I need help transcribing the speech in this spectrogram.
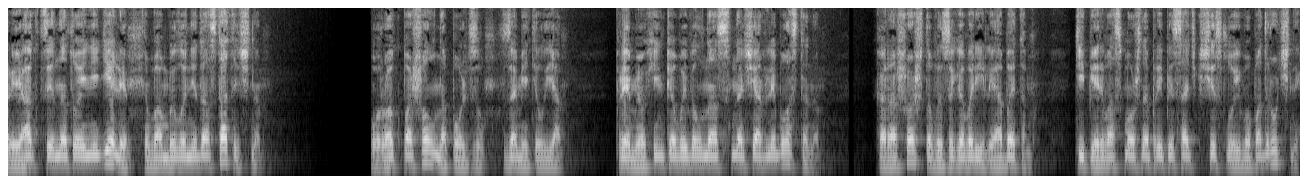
Реакции на той неделе вам было недостаточно. Урок пошел на пользу, заметил я. Прямехенько вывел нас на Чарли Бостона. Хорошо, что вы заговорили об этом. Теперь вас можно приписать к числу его подручных.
